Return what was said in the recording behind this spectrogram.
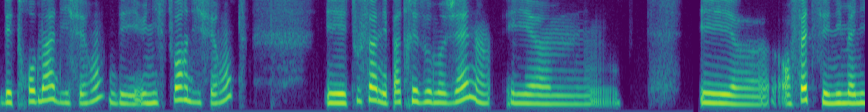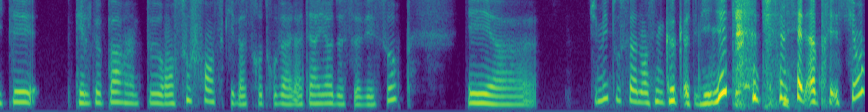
des traumas différents, une histoire différente. Et tout ça n'est pas très homogène. Et, euh, et euh, en fait, c'est une humanité quelque part un peu en souffrance qui va se retrouver à l'intérieur de ce vaisseau. Et euh, tu mets tout ça dans une cocotte minute, tu mets la pression.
